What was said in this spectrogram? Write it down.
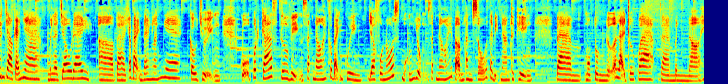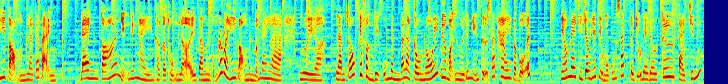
Xin chào cả nhà, mình là Châu đây à, và các bạn đang lắng nghe câu chuyện của podcast Thư viện Sách Nói có bản quyền do Phonos, một ứng dụng sách nói và âm thanh số tại Việt Nam thực hiện. Và một tuần nữa lại trôi qua và mình uh, hy vọng là các bạn đang có những cái ngày thật là thuận lợi và mình cũng rất là hy vọng mình vẫn đang là người uh, làm tốt cái phần việc của mình đó là cầu nối đưa mọi người đến những tựa sách hay và bổ ích. Ngày hôm nay thì Châu giới thiệu một cuốn sách về chủ đề đầu tư tài chính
